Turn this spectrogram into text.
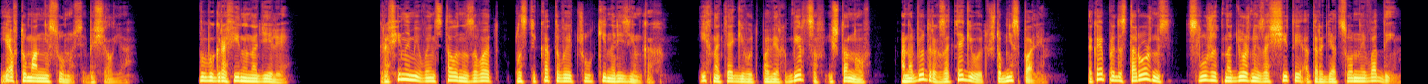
«Я в туман не сунусь», — обещал я. «Вы бы графины надели». Графинами военсталы называют пластикатовые чулки на резинках. Их натягивают поверх берцев и штанов, а на бедрах затягивают, чтобы не спали. Такая предосторожность служит надежной защитой от радиационной воды.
